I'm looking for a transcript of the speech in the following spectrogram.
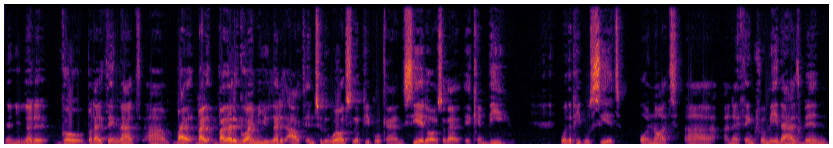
then you let it go. But I think that um, by by by let it go, I mean you let it out into the world so that people can see it or so that it can be whether people see it or not. Uh, and I think for me, that has been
